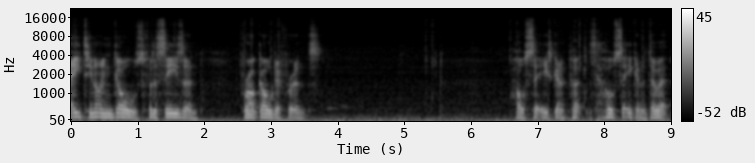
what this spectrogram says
89 goals for the season for our goal difference. Hull City's going to put... Hull City going to do it.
